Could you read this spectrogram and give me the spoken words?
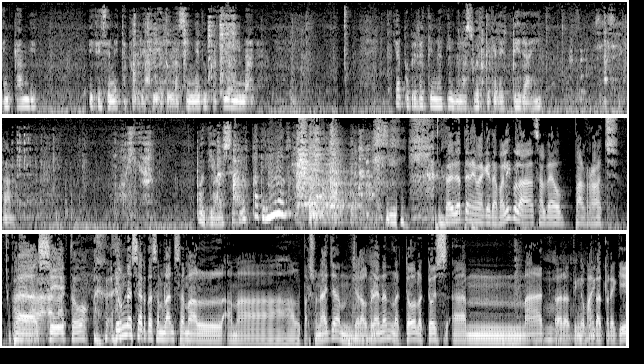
En cambio, fíjese en esta pobre criatura, sin educación ni nada. Y al pobre recién nacido la suerte que le espera, ¿eh? Sí, sí, claro. Podíamos ser los padrinos. Però ja tenim aquesta pel·lícula, se'l veu pel roig. Uh, sí, l'actor. té una certa semblança amb el, amb el personatge, amb Gerald Mhm. Brennan, l'actor. L'actor és um, Matt, ara ho tinc apuntat per aquí,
